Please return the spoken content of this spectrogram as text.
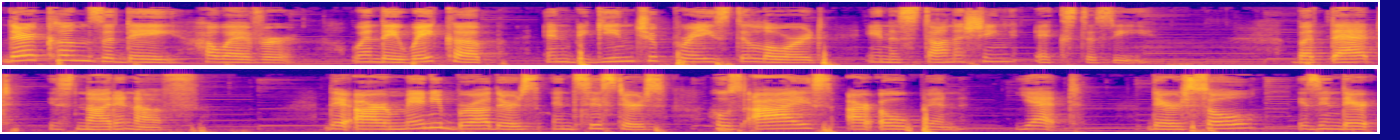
There comes a day, however, when they wake up and begin to praise the Lord in astonishing ecstasy. But that is not enough. There are many brothers and sisters whose eyes are open, yet their soul is in their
